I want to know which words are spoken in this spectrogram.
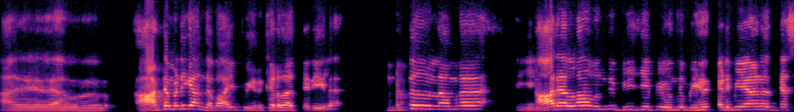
அது ஆட்டோமேட்டிக்கா அந்த வாய்ப்பு இருக்கிறதா தெரியல. மட்டும் இல்லாம யாரெல்லாம் வந்து பிஜேபி வந்து மிக கடுமையான தேச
